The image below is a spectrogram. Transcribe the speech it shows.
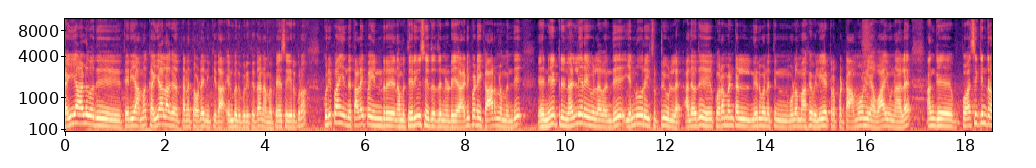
கையாளுவது தெரியாமல் கையாளாக தனத்தோடு நிற்கிதா என்பது குறித்து தான் நம்ம பேச இருக்கிறோம். குறிப்பாக இந்த தலைப்பை இன்று நம்ம தெரிவு செய்ததனுடைய அடிப்படை காரணம் வந்து நேற்று நள்ளிரவில் வந்து எண்ணூரை சுற்றியுள்ள அதாவது கொரமெண்டல் நிறுவனத்தின் மூலமாக வெளியேற்றப்பட்ட அமோனியா வாயுனால் அங்கு வசிக்கின்ற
